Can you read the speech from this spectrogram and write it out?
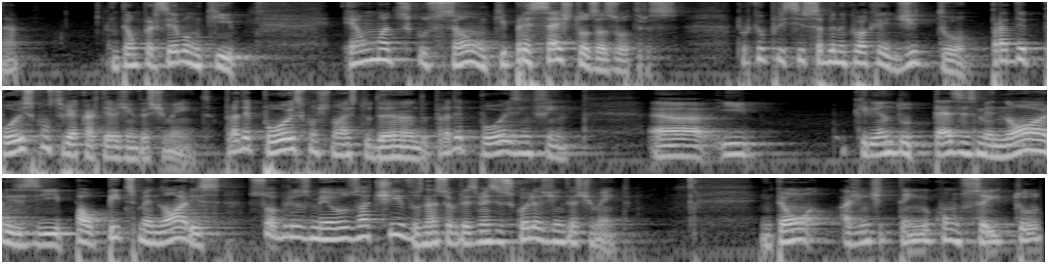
Né? Então percebam que é uma discussão que precede todas as outras. Porque eu preciso saber no que eu acredito para depois construir a carteira de investimento, para depois continuar estudando, para depois, enfim, uh, e criando teses menores e palpites menores sobre os meus ativos, né? sobre as minhas escolhas de investimento. Então, a gente tem o conceito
